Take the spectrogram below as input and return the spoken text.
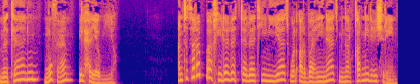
مكان مفعم بالحيوية. أن تتربى خلال الثلاثينيات والأربعينات من القرن العشرين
